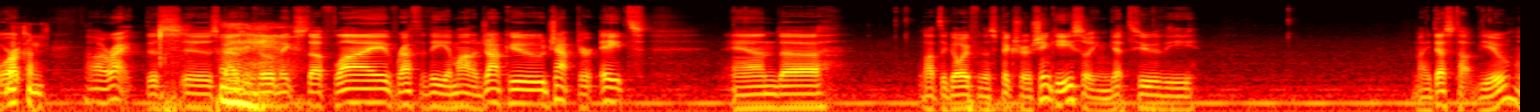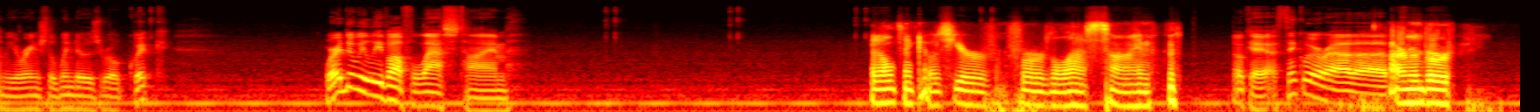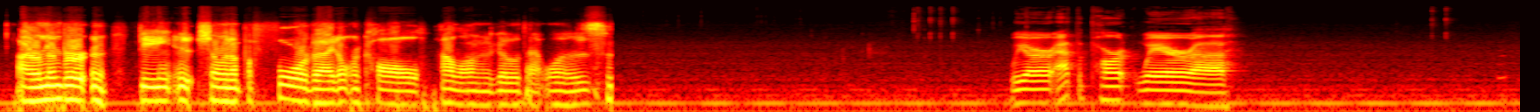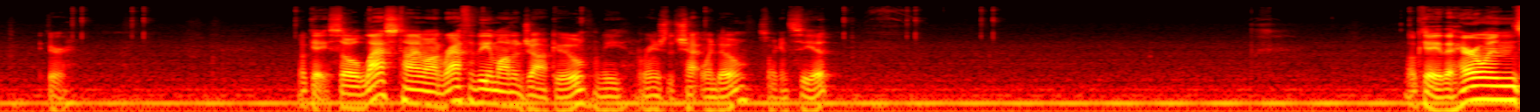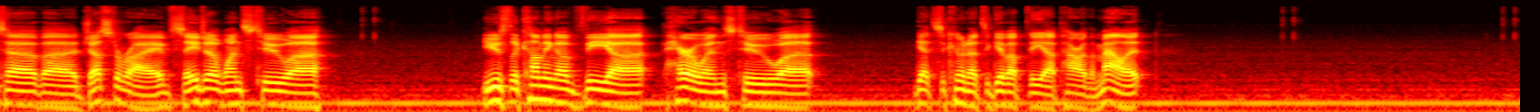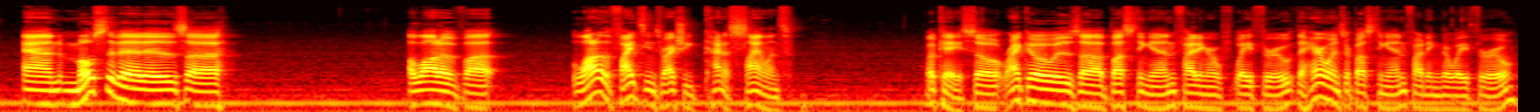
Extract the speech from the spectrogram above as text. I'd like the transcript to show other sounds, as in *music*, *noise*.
Yo, Welcome. Alright, this is Kazuko Makes Stuff Live, Wrath of the Amanojaku, Chapter 8. And, uh, we'll have to go away from this picture of Shinky so we can get to the my desktop view. Let me arrange the windows real quick. Where did we leave off last time? I don't think I was here for the last time. *laughs* Okay, I think we were at, uh... I remember, I remember uh, being it showing up before, but I don't recall how long ago that was. We are at the part where, uh... Here. Okay, so last time on Wrath of the Amanojaku, let me arrange the chat window so I can see it. Okay, the heroines have uh, just arrived. Seija wants to uh, use the coming of the uh, heroines to uh, get Sukuna to give up the uh, power of the mallet. And most of it is uh, a lot of a lot of the fight scenes are actually kind of silent. Okay, so Raiko is uh, busting in, fighting her way through. The heroines are busting in, fighting their way through.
